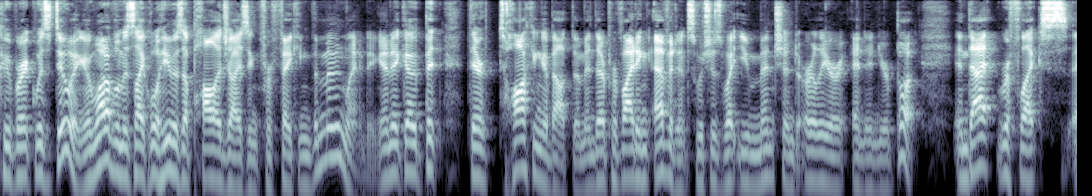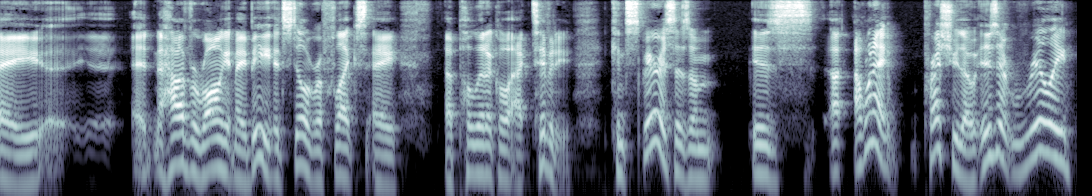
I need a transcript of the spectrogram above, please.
Kubrick was doing. And one of them is like well he was apologizing for faking the moon landing. And it goes but they're talking about them and they're providing evidence which is what you mentioned earlier and in your book. And that reflects a uh, however wrong it may be it still reflects a a political activity. Conspiracism is uh, I, I want to press you though is it really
